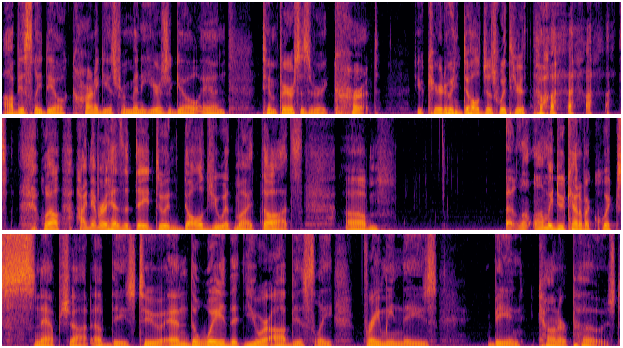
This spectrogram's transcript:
Obviously, Dale Carnegie is from many years ago, and Tim Ferriss is very current. Do you care to indulge us with your thoughts? well, I never hesitate to indulge you with my thoughts. Um, uh, let me do kind of a quick snapshot of these two and the way that you are obviously framing these being counterposed.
